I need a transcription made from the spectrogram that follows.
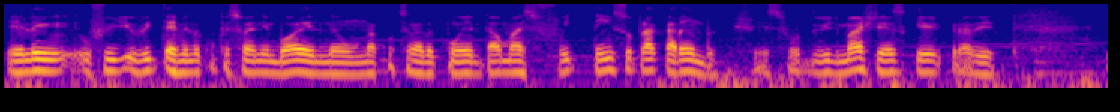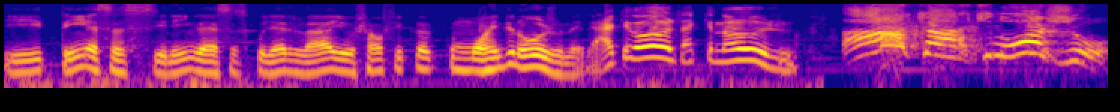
Ele, o, vídeo, termina com o pessoal indo embora, ele não, não aconteceu nada com ele e tal, mas foi tenso pra caramba. Esse foi o vídeo mais tenso que eu já vi. E tem essas seringas, essas colheres lá, e o Shawn fica com, morrendo de nojo, né? Ah, que nojo, ah, que nojo! Ah, cara, que nojo!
